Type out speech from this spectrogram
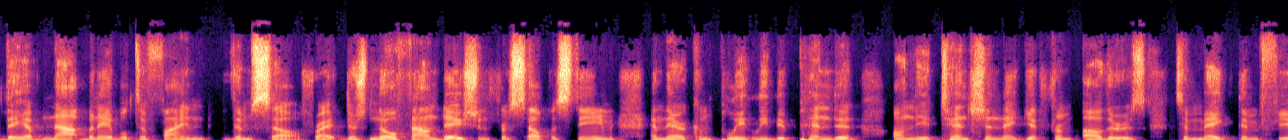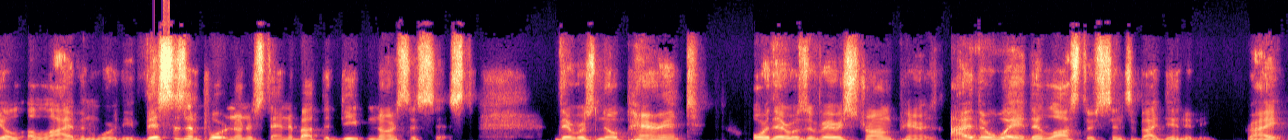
they have not been able to find themselves, right? There's no foundation for self-esteem, and they're completely dependent on the attention they get from others to make them feel alive and worthy. This is important to understand about the deep narcissist. There was no parent, or there was a very strong parent. Either way, they lost their sense of identity, right?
